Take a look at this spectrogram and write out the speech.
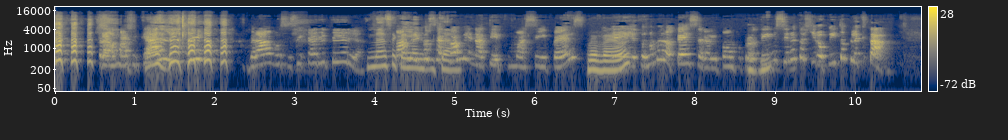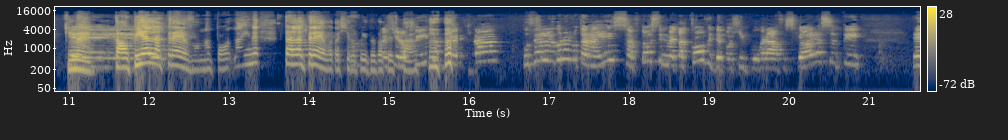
Πραγματικά, Μπράβο, σας συγχαρητήρια. Να σε καλά, Πάμε σε ακόμη ένα tip που μας είπες. Ε, το νούμερο 4 λοιπόν που προτεινει είναι τα χειροποίητα πλεκτά. Ναι, τα οποία λατρεύω να πω. Να είναι, τα λατρεύω τα χειροποίητα τα πλεκτά. Τα χειροποίητα πλεκτά που θέλω λίγο να μου το αναλύσεις αυτό στην μετα-COVID εποχή που γράφεις κιόλας, ότι ε,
